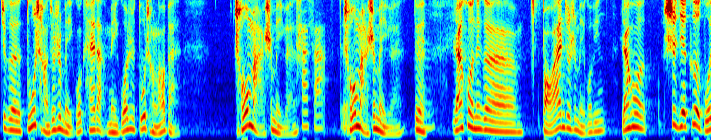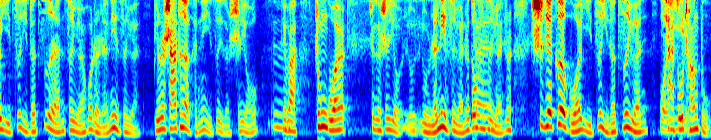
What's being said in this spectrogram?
这个赌场就是美国开的，美国是赌场老板，筹码是美元，他发对。筹码是美元，对，嗯。然后那个保安就是美国兵，然后世界各国以自己的自然资源或者人力资源，比如说沙特肯定以自己的石油，嗯。对吧？中国这个是有有有人力资源，这都是资源，就是世界各国以自己的资源下赌场赌，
